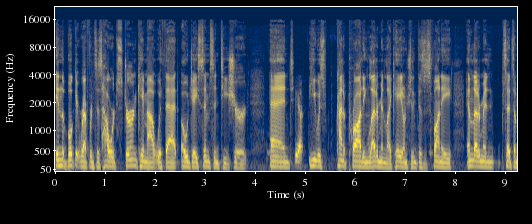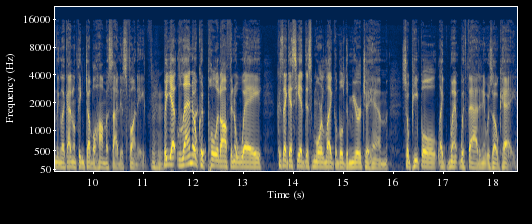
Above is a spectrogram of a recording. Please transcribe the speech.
in the book it references Howard Stern came out with that O.J. Simpson T-shirt, and Yeah. he was kind of prodding Letterman like, "Hey, don't you think this is funny?" And Letterman said something like, "I don't think double homicide is funny." Mm-hmm. But yet Leno could pull it off in a way because I guess he had this more likable demure to him, so people like went with that and it was okay.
